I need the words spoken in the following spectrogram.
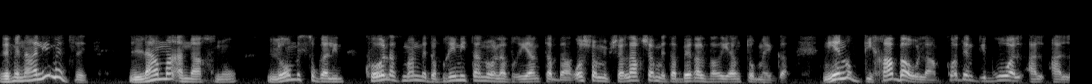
ומנהלים את זה. למה אנחנו לא מסוגלים, כל הזמן מדברים איתנו על הווריאנט הבא. ראש הממשלה עכשיו מדבר על וריאנט אומגה. נהיינו בדיחה בעולם. קודם דיברו על, על, על,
